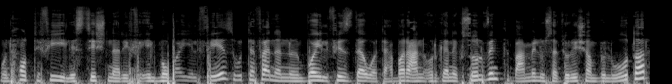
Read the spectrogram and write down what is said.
ونحط فيه ال stationary في ال mobile phase واتفقنا إن ال mobile phase دوت عبارة عن organic solvent بعمله saturation بال water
